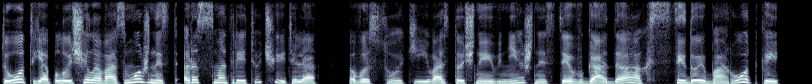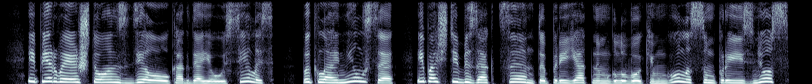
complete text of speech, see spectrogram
Тут я получила возможность рассмотреть учителя. Высокий, восточной внешности, в годах, с седой бородкой. И первое, что он сделал, когда я уселась, поклонился и почти без акцента приятным глубоким голосом произнес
